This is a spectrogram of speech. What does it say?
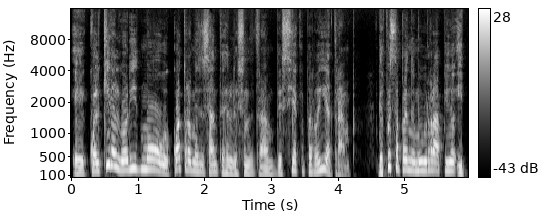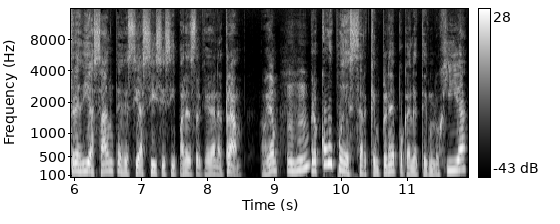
Eh, cualquier algoritmo, cuatro meses antes de la elección de Trump, decía que perdía Trump. Después aprende muy rápido y tres días antes decía, sí, sí, sí, parece ser que gana Trump. ¿Está bien? Pero ¿cómo puede ser que en plena época de la tecnología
